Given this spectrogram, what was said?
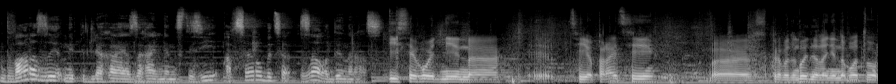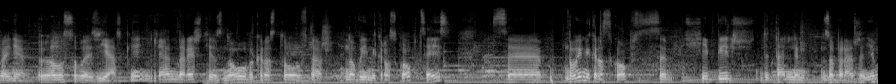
два рази не підлягає загальній анестезії, а все робиться за один раз. І сьогодні на е, цій операції е, з приводу видалення новоутворення голосової зв'язки я нарешті знову використовував наш новий мікроскоп. CEIS. Це новий мікроскоп з ще більш детальним зображенням,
